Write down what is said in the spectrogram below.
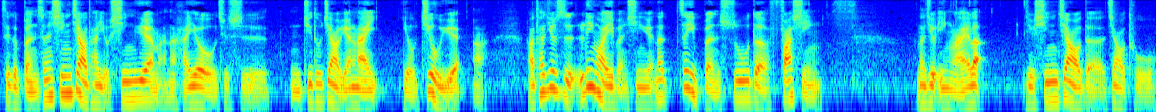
这个本身新教它有新约嘛，那还有就是嗯，基督教原来有旧约啊，啊，它就是另外一本新约。那这本书的发行，那就引来了就新教的教徒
